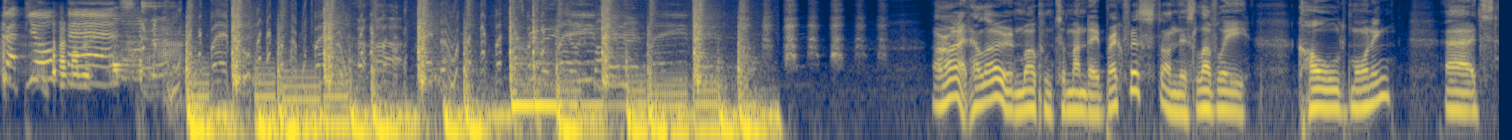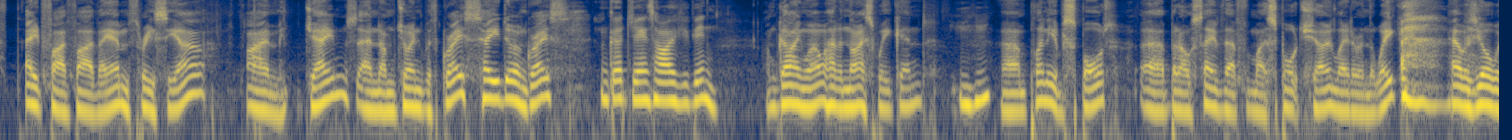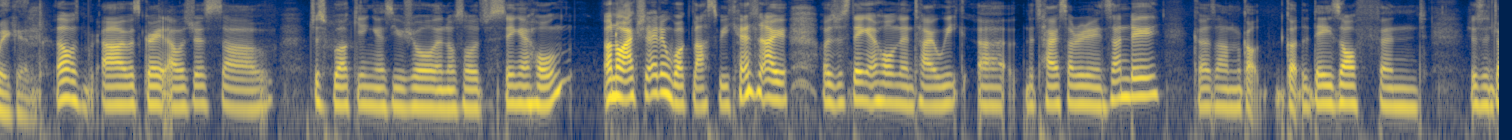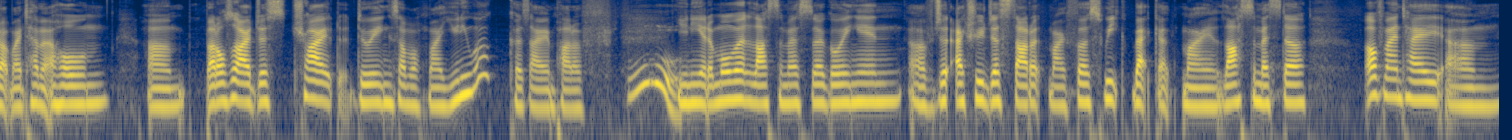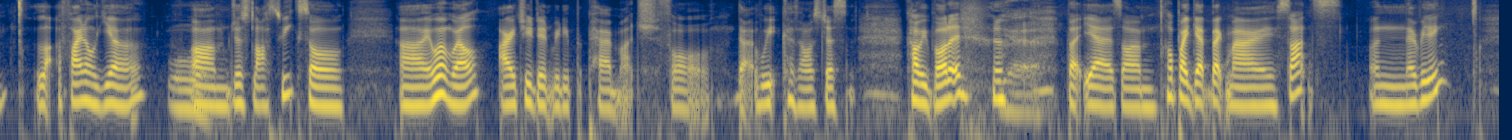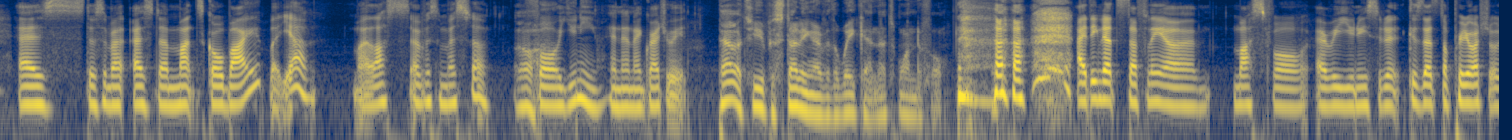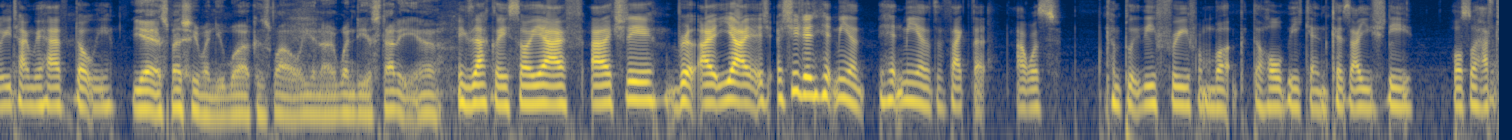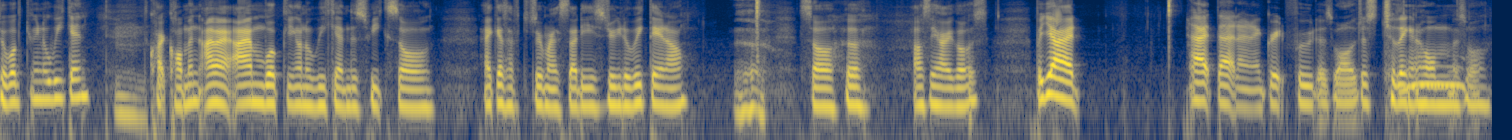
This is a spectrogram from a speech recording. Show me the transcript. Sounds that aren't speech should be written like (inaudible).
Clap your hands. All right, hello and welcome to Monday Breakfast on this lovely cold morning. Uh, it's 8:55 a.m. 3CR. I'm James and I'm joined with Grace. How you doing, Grace? I'm good, James. How have you been? I'm going well. I had a nice weekend. Mm-hmm. Um, plenty of sport, uh, but I'll save that for my sports show later in the week. (laughs) How was your weekend? That was uh, it was great. I was just uh, just working as usual and also just staying at home. Oh no, actually I didn't work last weekend. (laughs) I was just staying at home the entire week, uh, the entire Saturday and Sunday, because um got got the days off and just enjoyed my time at home. Um, but also I just tried doing some of my uni work because I am part of Ooh. uni at the moment. Last semester going in, I've ju- actually just started my first week back at my last semester of my entire um, la- final year um, just last week. So uh, it went well. I actually didn't really prepare much for that week because I was just can't be bothered. (laughs) yeah. but yeah, so um, hope I get back my stats and everything as the sem- as the months go by. But yeah, my last ever semester Oh. for uni, and then I graduate. Power to you for studying over the weekend. That's wonderful. (laughs) I think that's definitely a must for every uni student because that's the pretty much the only time we have, don't we? Yeah, especially when you work as well. You know, when do you study? Yeah. Exactly. So yeah, I've, I actually, I yeah, it actually didn't hit me hit me at the fact that I was completely free from work the whole weekend because I usually also have to work during the weekend. It's quite common. I I'm working on a weekend this week, so I guess I have to do my studies during the weekday now. Ugh. So uh, I'll see how it goes. But yeah, I had, I had that and I had great food as well. Just chilling at home as well.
